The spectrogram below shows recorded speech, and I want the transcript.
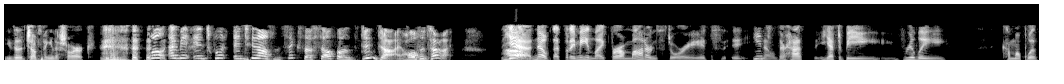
the jumping the shark. well, I mean, in tw- in 2006, though, cell phones did die all the time. Yeah, um, no, that's what I mean. Like for a modern story, it's it, you know there has you have to be really come up with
